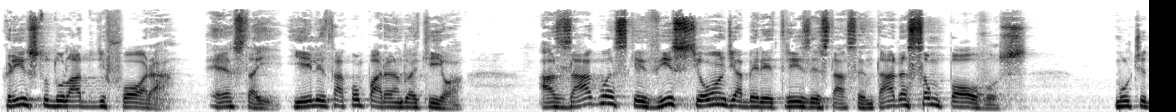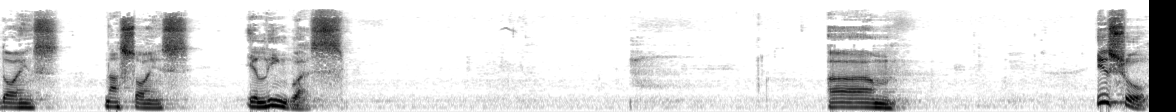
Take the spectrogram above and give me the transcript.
Cristo do lado de fora, esta aí. E ele está comparando aqui, ó. As águas que viste onde a beretriz está sentada são povos, multidões, nações e línguas. Isso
